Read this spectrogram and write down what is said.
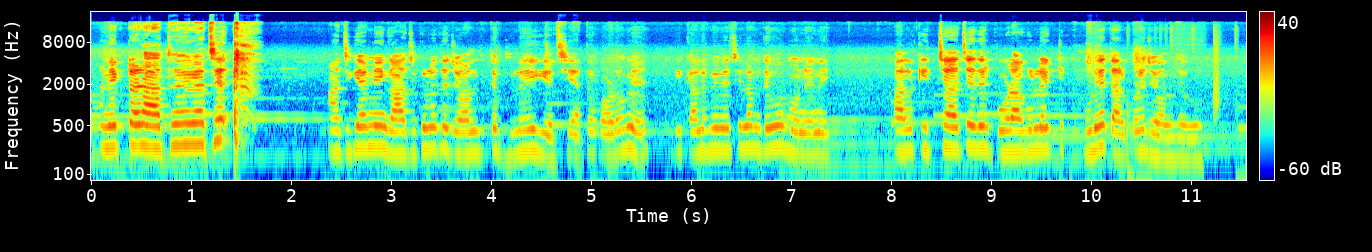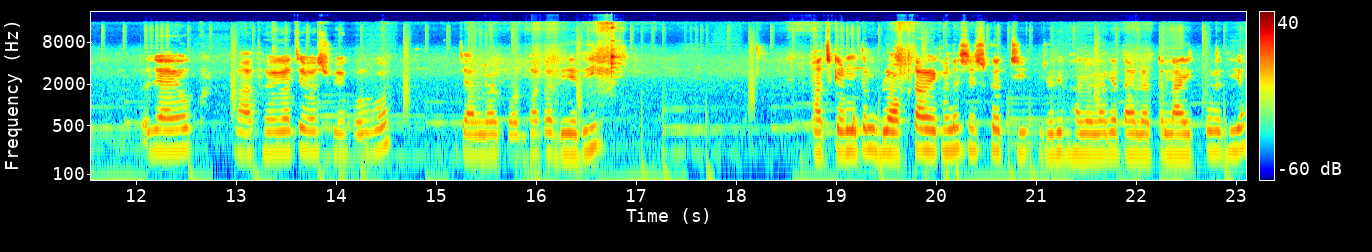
অনেকটা রাত হয়ে গেছে। আজকে আমি গাছগুলোতে জল দিতে ভুলেই গেছি, এত গরমে। বিকালে ভেবেছিলাম দেবো, মনে নেই। কালকে ইচ্ছা আছে এদের গোড়াগুলো একটু খুঁড়ে তারপরে জল দেবো। তো যাই হোক, রাত হয়ে গেছে, এবার শুয়ে পড়ব। জানলার পর্দাটা দিয়ে দিই। আজকের মতন ব্লগটাও এখানে শেষ করছি। যদি ভালো লাগে তাহলে একটা লাইক করে দিও।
